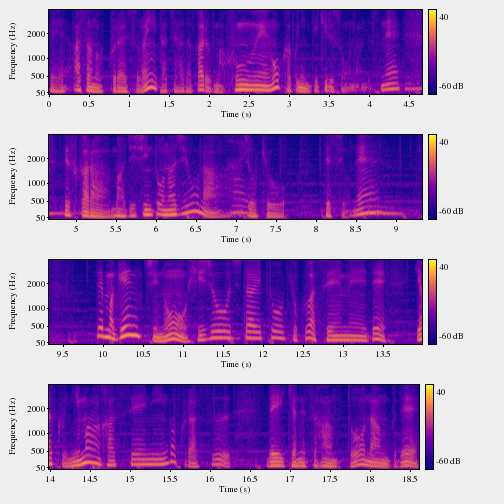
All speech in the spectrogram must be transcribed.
えー、朝の暗い空に立ちはだかる、まあ、噴煙を確認できるそうなんですね、うん、ですから、まあ、地震と同じような状況ですよね。で、まあ、現地の非常事態当局は声明で約2万8000人が暮らすレイキャネス半島南部で、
